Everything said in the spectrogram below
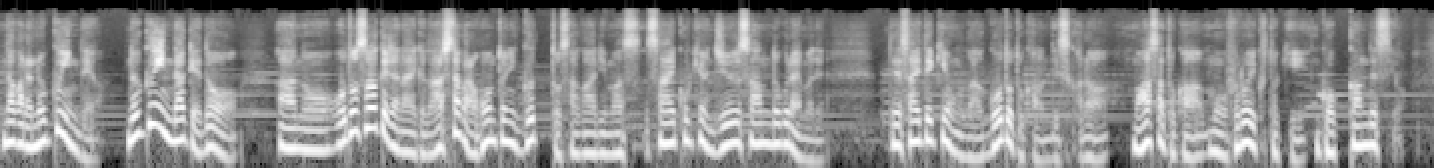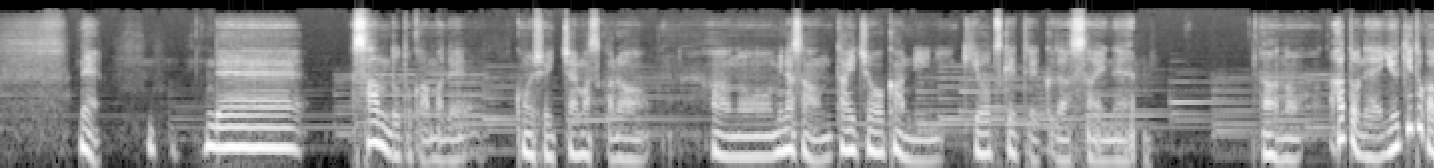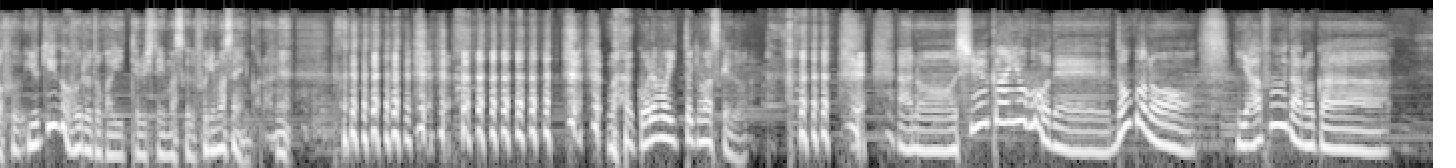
だからぬくいんだよ。ぬくいんだけど、あの、脅すわけじゃないけど、明日から本当にぐっと下がります。最高気温13度ぐらいまでで、最低気温が5度とかですから、もう朝とかもう風呂行くとき極寒ですよ。ね。で、3度とかまで今週行っちゃいますから、あの、皆さん体調管理に気をつけてくださいね。あの、あとね、雪とかふ、雪が降るとか言ってる人いますけど、降りませんからね。まあ、これも言っときますけど。あの、週間予報で、どこのヤフーなのか、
